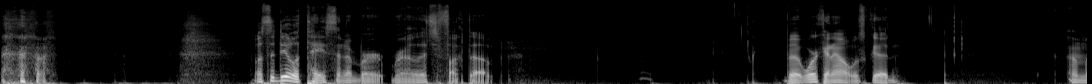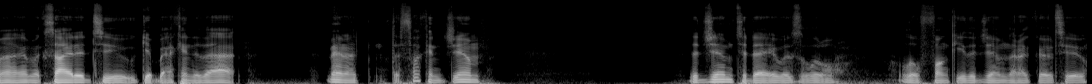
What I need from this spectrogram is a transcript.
What's the deal with tasting a burp, bro? That's fucked up. But working out was good. I'm uh, I'm excited to get back into that. Man, I, the fucking gym. The gym today was a little a little funky. The gym that I go to.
